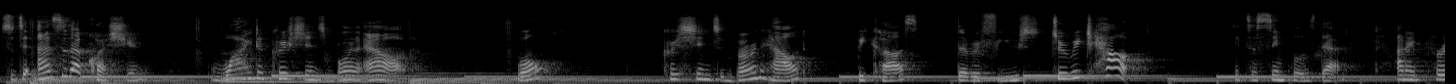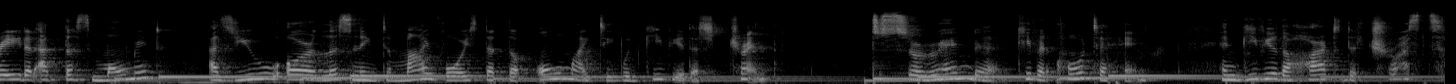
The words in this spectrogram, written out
So, to answer that question, why do Christians burn out? Well, Christians burn out because they refuse to reach out. It's as simple as that. And I pray that at this moment, as you are listening to my voice, that the Almighty would give you the strength to surrender, give it all to Him, and give you the heart that trusts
